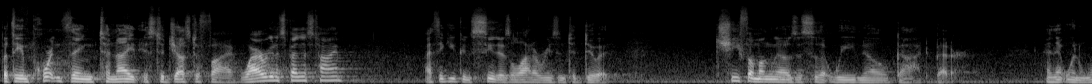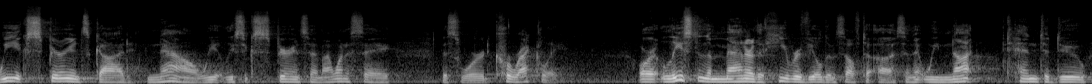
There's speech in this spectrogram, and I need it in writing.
But the important thing tonight is to justify why are we going to spend this time? I think you can see there's a lot of reason to do it. Chief among those is so that we know God better and that when we experience God now, we at least experience Him, I want to say this word correctly, or at least in the manner that He revealed Himself to us, and that we not tend to do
